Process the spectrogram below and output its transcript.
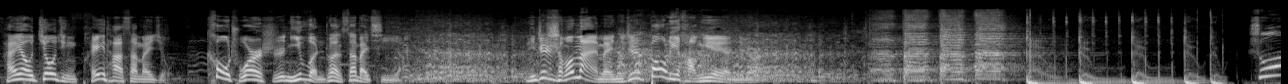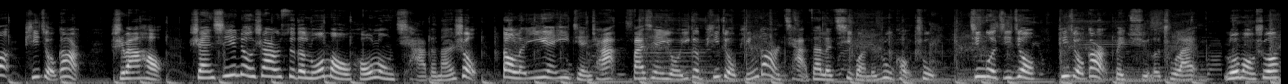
还要交警赔他三百九，扣除二十，你稳赚三百七呀。你这是什么买卖？你这是暴利行业呀！你这说啤酒盖儿。十八号，陕西六十二岁的罗某喉咙卡的难受，到了医院一检查，发现有一个啤酒瓶盖卡在了气管的入口处。经过急救，啤酒盖被取了出来。罗某说，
